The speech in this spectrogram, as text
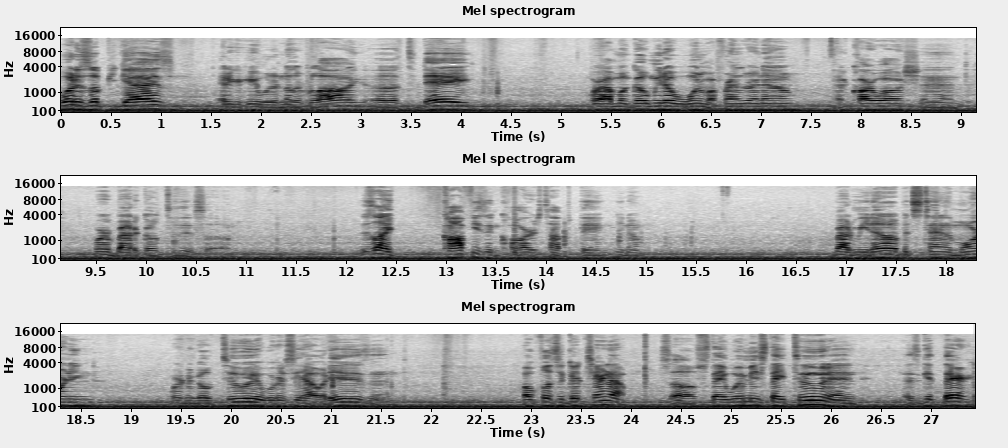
What is up, you guys? Edgar here with another vlog. Uh, today, where I'm gonna go meet up with one of my friends right now at a car wash, and we're about to go to this. Uh, this like coffees and cars type of thing, you know. About to meet up. It's 10 in the morning. We're gonna go to it. We're gonna see how it is, and hopefully it's a good turnout. So stay with me, stay tuned, and let's get there.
